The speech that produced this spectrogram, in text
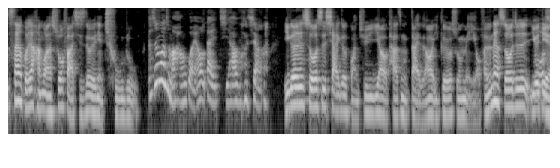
三个国家航管的说法其实都有点出入。可是为什么航管要带其他方向啊？一个是说是下一个管区要他这么带，然后一个又说没有，反正那个时候就是有点，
